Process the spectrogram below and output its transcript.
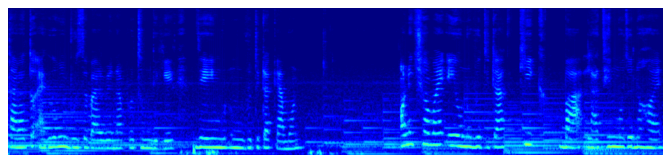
তারা তো একদমই বুঝতে পারবে না প্রথম দিকে যে এই অনুভূতিটা কেমন। অনেক সময় এই অনুভূতিটা কিক বা লাথির মতন হয়।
